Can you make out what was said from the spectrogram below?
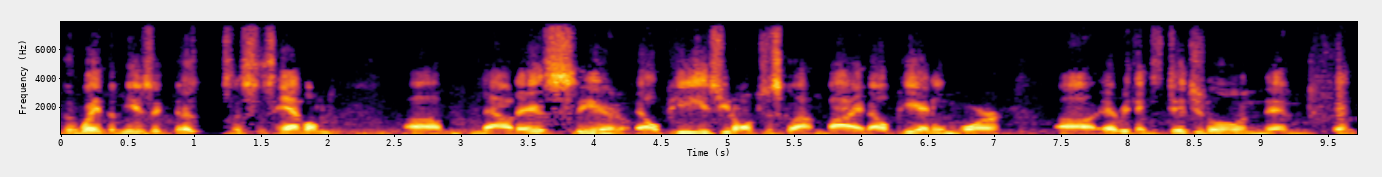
the way the music business is handled um, nowadays, you know, LPs, you don't just go out and buy an LP anymore. Uh, everything's digital and, and, and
